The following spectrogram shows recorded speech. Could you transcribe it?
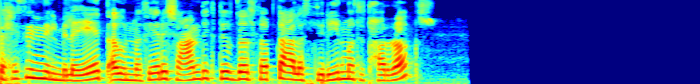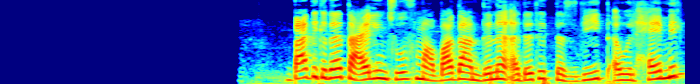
بحيث ان الملايات أو المفارش عندك تفضل ثابتة على السرير ما تتحركش. بعد كده تعالي نشوف مع بعض عندنا أداة التثبيت أو الحامل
